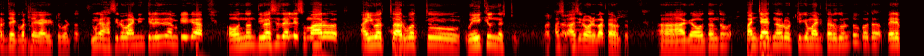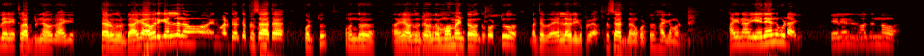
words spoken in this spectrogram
ಪ್ರತ್ಯೇಕ ಪ್ರತ್ಯೇಕ ಆಗಿ ನಿಮಗೆ ಹಸಿರುವಾಣಿ ಅಂತ ಹೇಳಿದ್ರೆ ನಮಗೆ ಈಗ ಒಂದೊಂದು ದಿವಸದಲ್ಲಿ ಸುಮಾರು ಐವತ್ತು ಅರವತ್ತು ವೆಹಿಕಲ್ನಷ್ಟು ಹಸಿ ಹೊಳೆ ಬರ್ತಾ ಉಂಟು. ಆ, ಹಾಗೆ ಒಂದೊಂದು ಪಂಚಾಯತ್ನವರು ಒಟ್ಟಿಗೆ ಮಾಡಿ ತರುದುಂಟು ಬೇರೆ ಬೇರೆ ಬೇರೆ ಕ್ಲಬ್ನವರು ಹಾಗೆ ತರುದುಂಟು. ಹಾಗೆ ಅವರಿಗೆಲ್ಲ ನಾವು ಏನು ಮಾಡ್ತೇವೆ ಅಂತ ಪ್ರಸಾದ ಕೊಟ್ಟು ಒಂದು ಯಾವುದೋ ಒಂದು ಮೊಮೆಂಟ್ ಒಂದು ಕೊಟ್ಟು ಮತ್ತೆ ಎಲ್ಲರಿಗೆ ಪ್ರ- ಪ್ರಸಾದ ಕೊಟ್ಟು ಹಾಗೆ ಮಾಡುದು. ಹಾಗೆ ನಾವು ಎಲೆಯನ್ನು ಕೂಡ ಹಾಗೆ ಎಲೆಯನ್ನು ಅದನ್ನು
